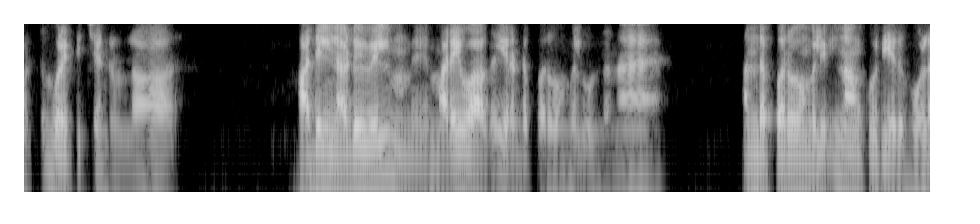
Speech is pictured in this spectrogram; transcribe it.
மட்டும் உரைத்து சென்றுள்ளார். அதில் நடுவில் மறைவாக இரண்டு பருவங்கள் உள்ளன. அந்த பருவங்களில் நாம் கூறியது போல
